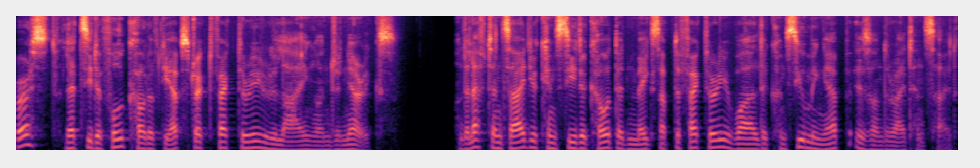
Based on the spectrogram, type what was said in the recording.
First, let's see the full code of the abstract factory relying on generics. On the left-hand side, you can see the code that makes up the factory, while the consuming app is on the right-hand side.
